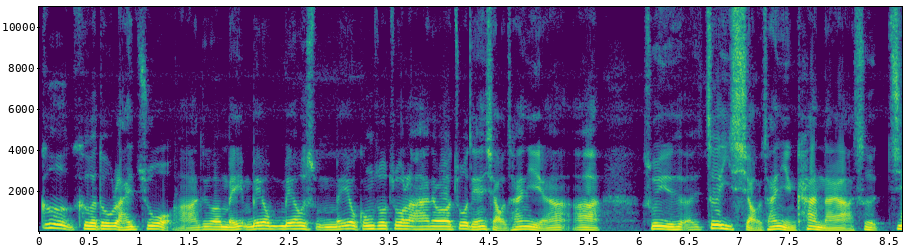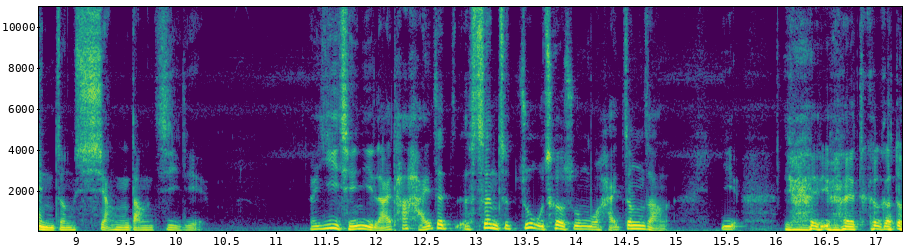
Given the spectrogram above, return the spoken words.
个个都来做啊，这个没没有没有没有工作做了，对吧？做点小餐饮啊。所以，呃这一小餐饮看来啊，是竞争相当激烈。疫情以来，它还在，甚至注册数目还增长了。因因为因为个个都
